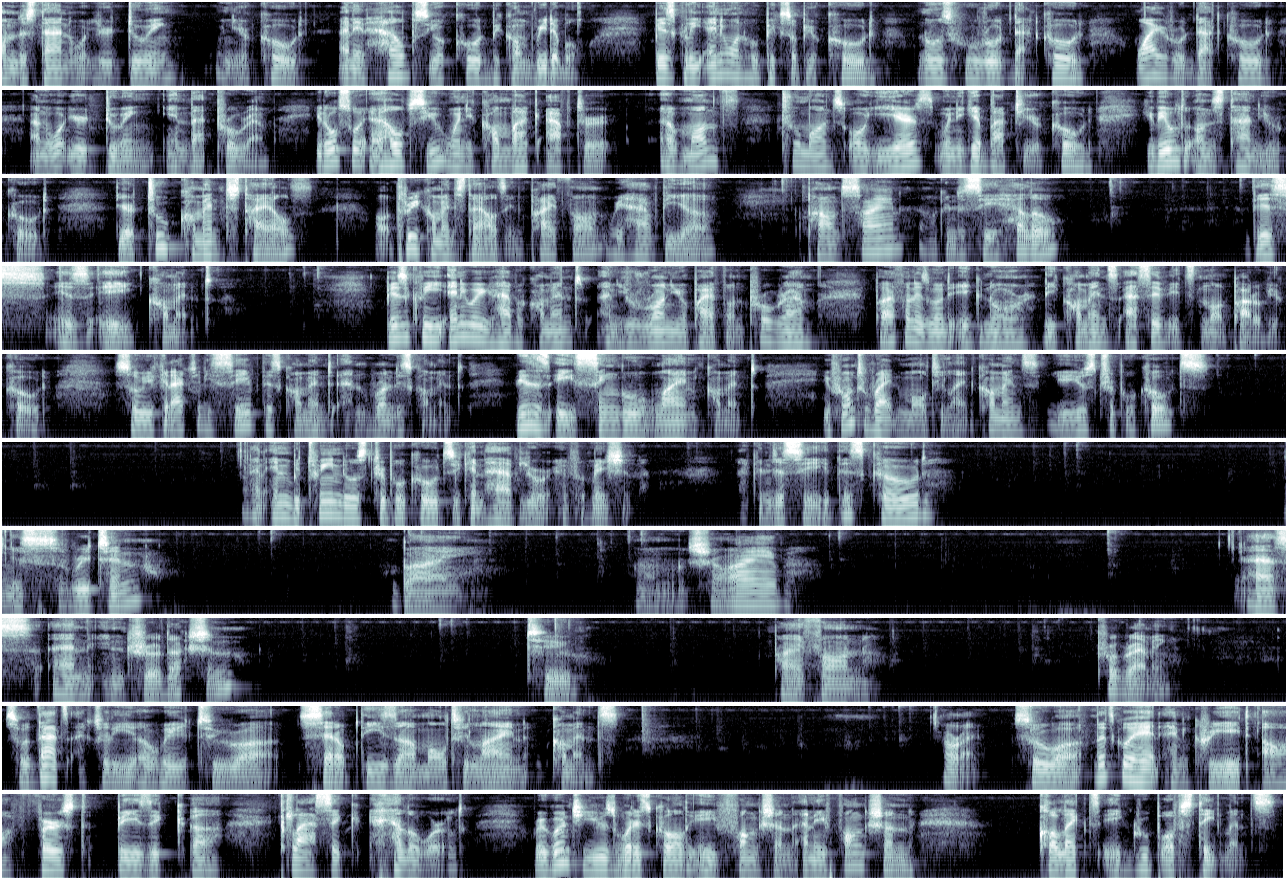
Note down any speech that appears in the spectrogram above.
understand what you're doing in your code and it helps your code become readable. Basically anyone who picks up your code knows who wrote that code why you wrote that code, and what you're doing in that program. It also helps you when you come back after a month, two months, or years, when you get back to your code, you'll be able to understand your code. There are two comment styles, or three comment styles in Python. We have the uh, pound sign, I'm going to say hello. This is a comment. Basically, anywhere you have a comment and you run your Python program, Python is going to ignore the comments as if it's not part of your code. So you can actually save this comment and run this comment. This is a single line comment. If you want to write multi-line comments, you use triple quotes. And in between those triple quotes, you can have your information. I can just say this code is written by um, Shoaib as an introduction to Python programming. So that's actually a way to uh, set up these uh, multi-line comments. Alright, so uh, let's go ahead and create our first basic uh, classic hello world we're going to use what is called a function and a function collects a group of statements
